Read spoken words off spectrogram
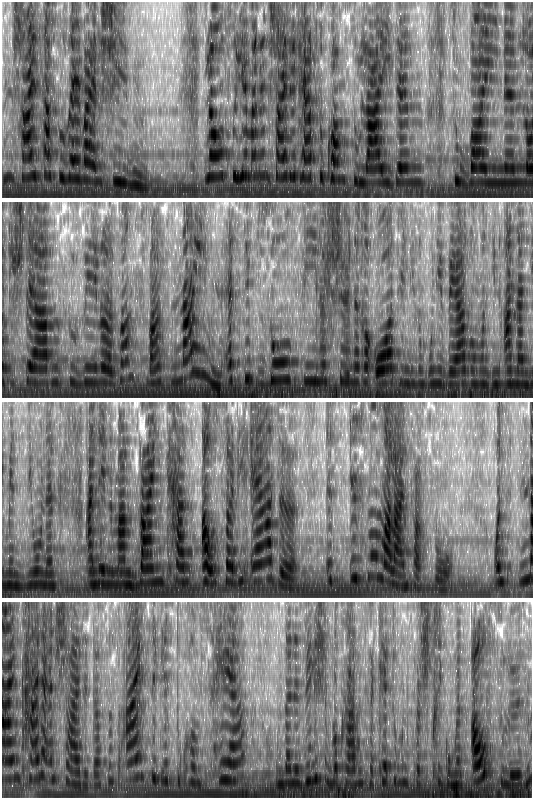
Einen Scheiß hast du selber entschieden. Glaubst du, jemand entscheidet herzukommen, zu leiden, zu weinen, Leute sterben zu sehen oder sonst was? Nein, es gibt so viele schönere Orte in diesem Universum und in anderen Dimensionen, an denen man sein kann, außer die Erde. Es ist nun mal einfach so. Und nein, keiner entscheidet das. Das Einzige ist, du kommst her, um deine seelischen Blockaden, Verkettungen, Verstrickungen aufzulösen,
